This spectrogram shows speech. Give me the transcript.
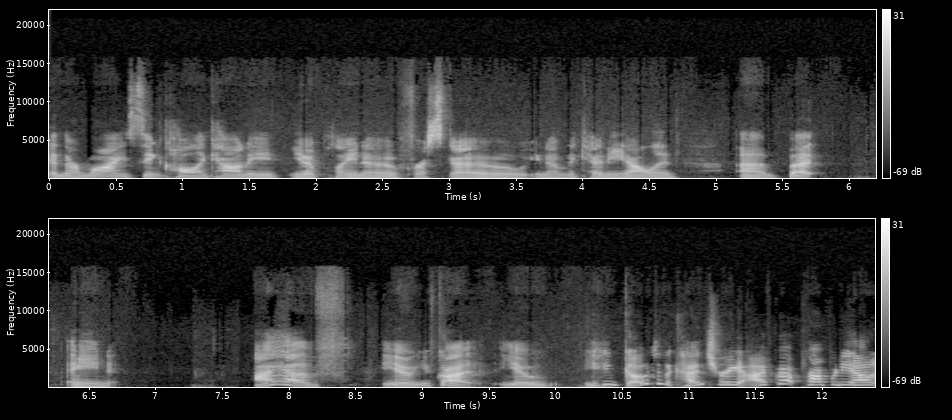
in their minds think Collin County, you know, Plano, Frisco, you know, McKinney, Allen, um, but I mean, I have. You know, you've got, you know, you can go to the country. I've got property out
